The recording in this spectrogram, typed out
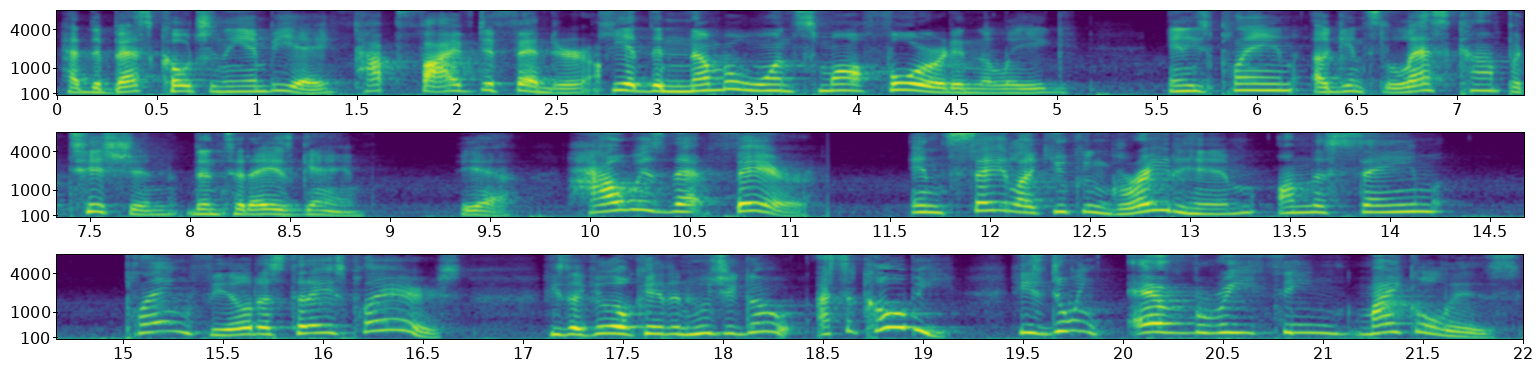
had the best coach in the NBA, top 5 defender. He had the number 1 small forward in the league and he's playing against less competition than today's game. Yeah. How is that fair? And say like you can grade him on the same playing field as today's players. He's like, okay, then who's your GOAT? I said Kobe. He's doing everything Michael is,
